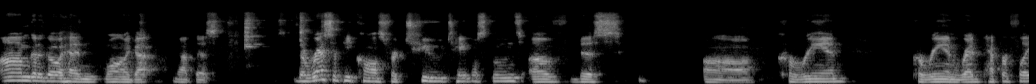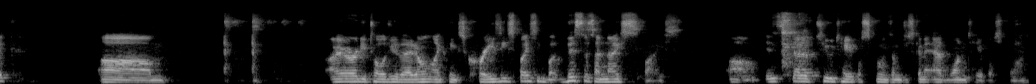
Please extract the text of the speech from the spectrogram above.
I'm gonna go ahead and while I got got this, the recipe calls for two tablespoons of this uh, Korean Korean red pepper flake. Um, I already told you that I don't like things crazy spicy, but this is a nice spice. Um, instead of two tablespoons, I'm just gonna add one tablespoon.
